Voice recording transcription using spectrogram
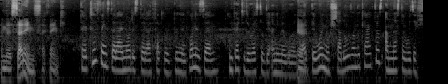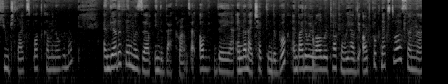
in the settings. I think. There are two things that I noticed that I thought were brilliant. One is um, compared to the rest of the anime world, Yeah. right? There were no shadows on the characters unless there was a huge light spot coming over them. And the other thing was uh, in the backgrounds. Uh, uh, and then I checked in the book. And by the way, while we're talking, we have the art book next to us. And uh,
